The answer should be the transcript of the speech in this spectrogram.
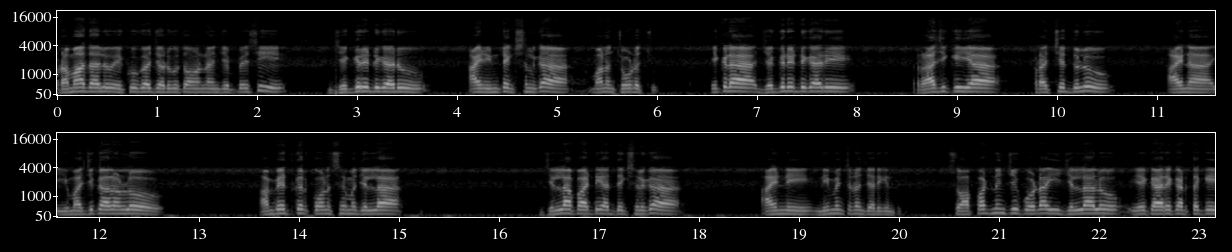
ప్రమాదాలు ఎక్కువగా జరుగుతూ ఉన్నాయని చెప్పేసి జగ్గిరెడ్డి గారు ఆయన ఇంటెన్షన్గా మనం చూడొచ్చు. ఇక్కడ జగ్గిరెడ్డి గారి రాజకీయ ప్రత్యర్థులు ఆయన ఈ మధ్యకాలంలో అంబేద్కర్ కోనసీమ జిల్లా జిల్లా పార్టీ అధ్యక్షులుగా ఆయన్ని నియమించడం జరిగింది. సో అప్పటి నుంచి కూడా ఈ జిల్లాలో ఏ కార్యకర్తకి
